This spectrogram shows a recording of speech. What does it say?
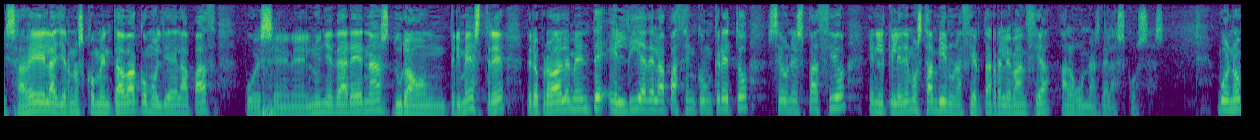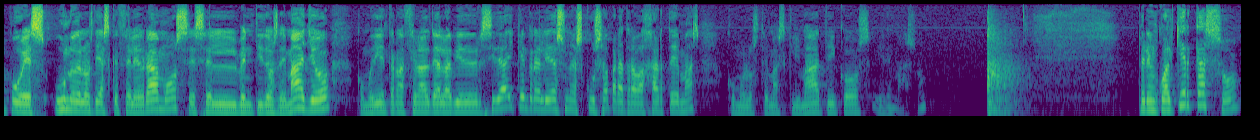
Isabel ayer nos comentaba cómo el Día de la Paz, pues en el Núñez de Arenas dura un trimestre, pero probablemente el Día de la Paz en concreto sea un espacio en el que le demos también una cierta relevancia a algunas de las cosas. Bueno, pues uno de los días que celebramos es el 22 de mayo, como Día Internacional de la Biodiversidad, y que en realidad es una excusa para trabajar temas como los temas climáticos y demás. Pero en cualquier caso,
